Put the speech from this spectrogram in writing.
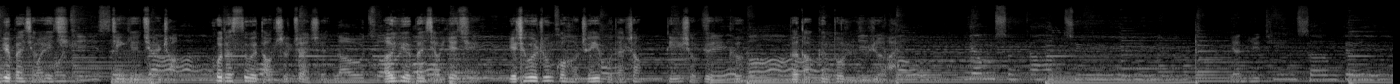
《月半小夜曲》惊艳全场，获得四位导师的转身，而《月半小夜曲》也成为《中国好声音》舞台上第一首粤语歌，得到更多人的热爱。人天上的。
